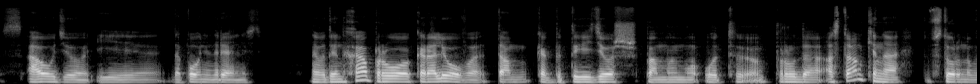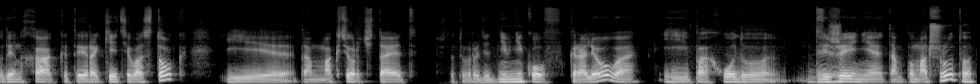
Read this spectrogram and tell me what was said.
с аудио и дополненной реальностью. На ВДНХ про Королева. Там как бы ты идешь, по-моему, от э, пруда Останкина в сторону ВДНХ к этой ракете «Восток», и там актер читает что-то вроде дневников Королева, и по ходу движения там по маршруту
